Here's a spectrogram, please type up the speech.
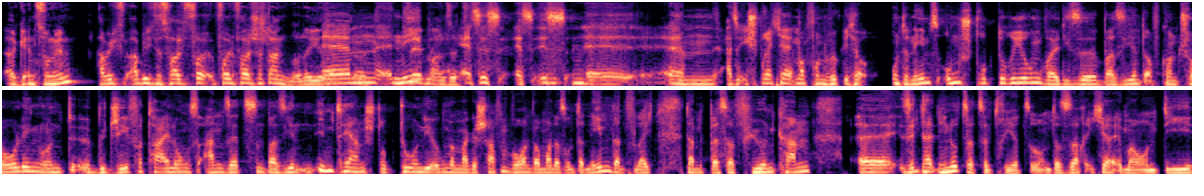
Ergänzungen? Habe ich, hab ich das voll, voll falsch verstanden? Oder ihr ähm, sagt, äh, nee, es ist, es ist, mhm. äh, ähm, also ich spreche ja immer von wirklicher Unternehmensumstrukturierung, weil diese basierend auf Controlling und äh, Budgetverteilungsansätzen basierenden internen Strukturen, die irgendwann mal geschaffen wurden, weil man das Unternehmen dann vielleicht damit besser führen kann, äh, sind halt nicht nutzerzentriert so. Und das sage ich ja immer. Und die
